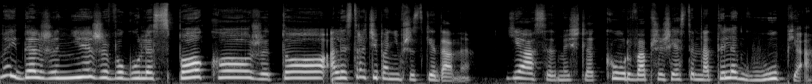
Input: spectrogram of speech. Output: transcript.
No i Del, że nie, że w ogóle spoko, że to, ale straci pani wszystkie dane. Ja sobie myślę, kurwa, przecież jestem na tyle głupia.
